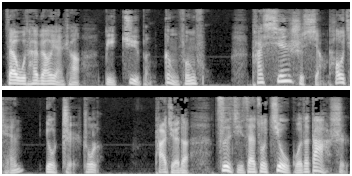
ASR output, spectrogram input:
在舞台表演上比剧本更丰富。他先是想掏钱，又止住了。他觉得自己在做救国的大事，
